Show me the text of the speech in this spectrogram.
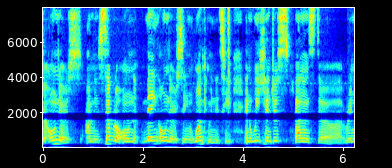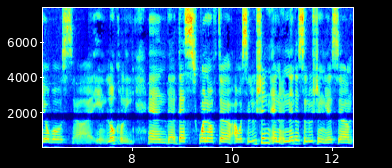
the owners. I mean, several own, main owners in one community, and we can just balance the renewables uh, in locally, and uh, that's one of the our solution. And another solution is. Um,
